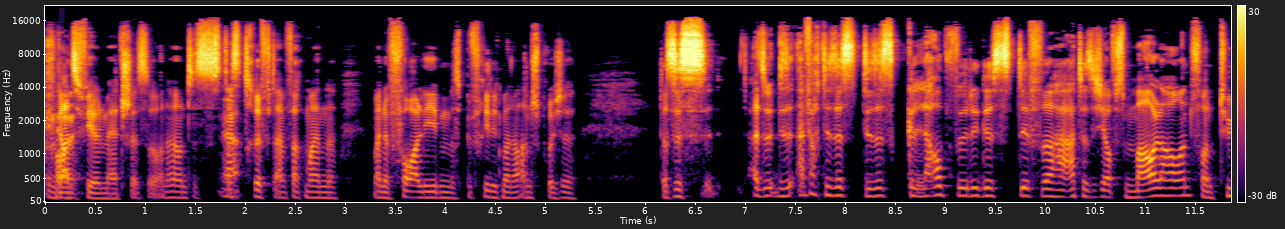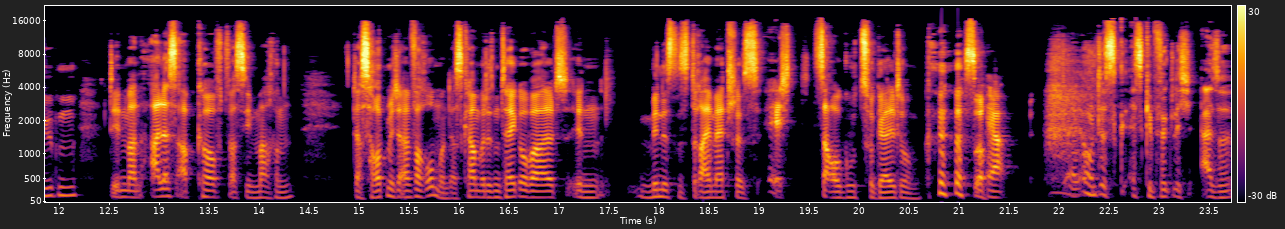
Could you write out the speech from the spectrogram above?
In Voll. ganz vielen Matches, so, ne? Und das, das Ja. trifft einfach meine, meine Vorlieben, das befriedigt meine Ansprüche. Das ist, also das, einfach dieses, dieses glaubwürdige, stiffe, harte sich aufs Maul hauen von Typen, denen man alles abkauft, was sie machen. Das haut mich einfach um. Und das kam bei diesem Takeover halt in mindestens drei Matches echt saugut zur Geltung. so. Ja. Und es, es gibt wirklich, also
